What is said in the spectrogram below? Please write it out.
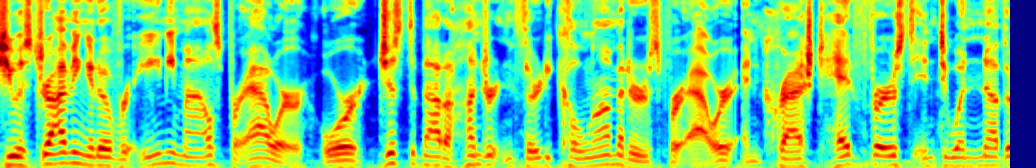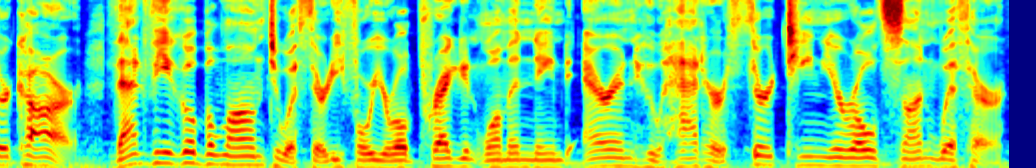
She was driving at over 80 miles per hour, or just about 130 kilometers per hour, and crashed headfirst into another car. That vehicle belonged to a 34 year old pregnant woman named Erin who had her 13 year old son with her.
